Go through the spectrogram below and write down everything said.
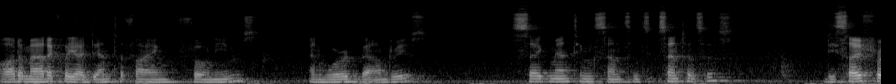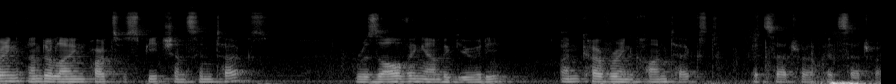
automatically identifying phonemes and word boundaries, segmenting sentence, sentences, deciphering underlying parts of speech and syntax, resolving ambiguity, uncovering context, etc., etc.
